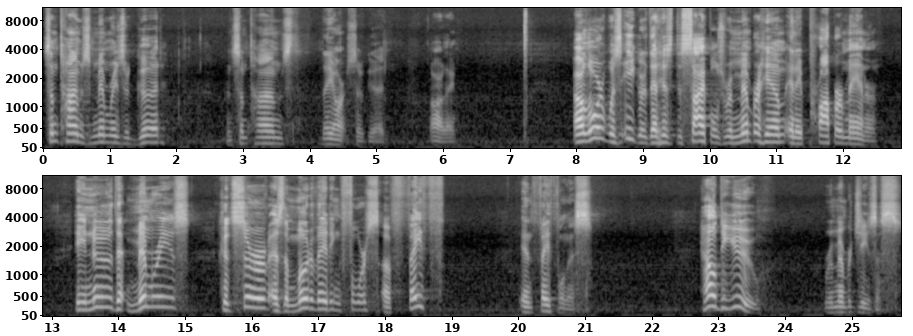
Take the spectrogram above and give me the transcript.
Sometimes memories are good, and sometimes they aren't so good, are they? Our Lord was eager that his disciples remember him in a proper manner. He knew that memories could serve as the motivating force of faith and faithfulness. How do you remember Jesus?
